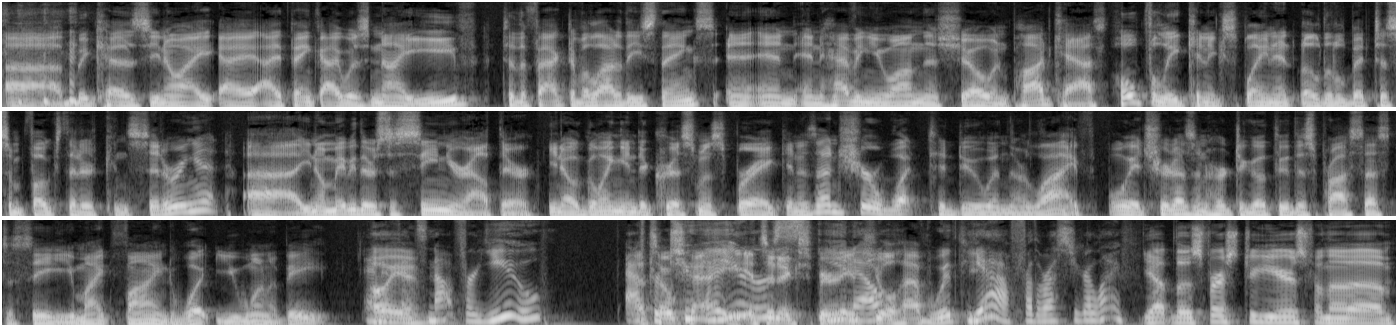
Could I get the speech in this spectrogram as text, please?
uh, because you know I, I, I think I was naive to the fact of a lot of these things, and, and and having you on this show and podcast hopefully can explain it a little bit to some folks that are considering it. Uh, you know, maybe there's a senior out there, you know, going into Christmas break and is unsure what to do in their life. Boy, it sure doesn't hurt to go through this process to see. You might find what you want to be. And Oh, if yeah. it's not for you, after That's two okay. years, It's an experience you know, you'll have with you. Yeah, for the rest of your life. Yep, those first two years from the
